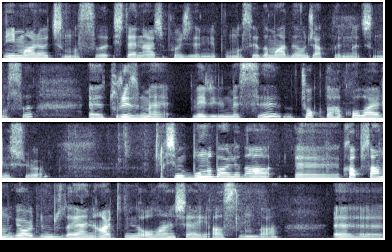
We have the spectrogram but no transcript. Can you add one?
imara açılması, işte enerji projelerinin yapılması ya da maden ocaklarının açılması, e, turizme verilmesi çok daha kolaylaşıyor. Şimdi bunu böyle daha e, kapsamlı gördüğümüzde yani Artvin'de olan şey aslında e,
